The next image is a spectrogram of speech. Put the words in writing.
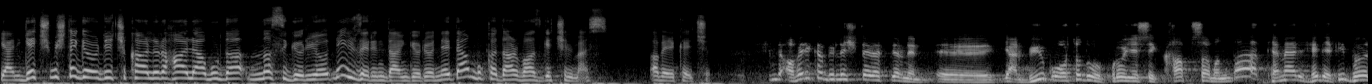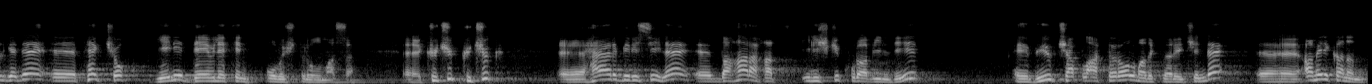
Yani geçmişte gördüğü çıkarları hala burada nasıl görüyor? Ne üzerinden görüyor? Neden bu kadar vazgeçilmez Amerika için? Şimdi Amerika Birleşik Devletleri'nin e, yani Büyük Orta Doğu projesi kapsamında temel hedefi bölgede e, pek çok yeni devletin oluşturulması. E, küçük küçük e, her birisiyle e, daha rahat ilişki kurabildiği e, büyük çaplı aktör olmadıkları için de e, Amerika'nın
